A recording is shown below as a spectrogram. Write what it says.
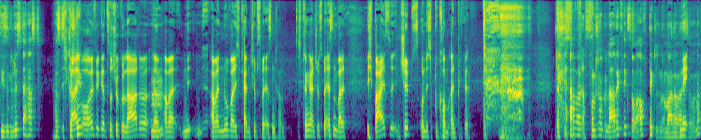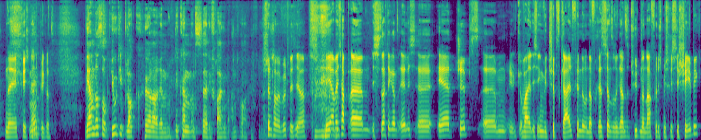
diese Gelüste hast? hast Ich greife häufiger zur Schokolade, Mhm. ähm, aber, aber nur, weil ich keine Chips mehr essen kann. Ich kann keine Chips mehr essen, weil ich beiße in Chips und ich bekomme einen Pickel. das ist so Aber krass. von Schokolade kriegst du auch, auch Pickel normalerweise, Nee, oder? nee, krieg ich keine Nee? Pickel. Wir haben doch so Beauty-Blog-Hörerinnen, die können uns äh, die Frage beantworten. Stimmt aber wirklich, ja. Nee, aber ich habe, ähm, ich sag dir ganz ehrlich, äh, eher Chips, ähm, weil ich irgendwie Chips geil finde und da fresse ich dann so eine ganze Tüte und danach fühle ich mich richtig schäbig.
